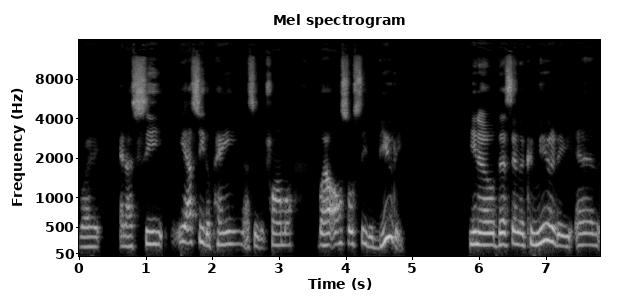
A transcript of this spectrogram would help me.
right? And I see, yeah, I see the pain, I see the trauma, but I also see the beauty, you know, that's in the community and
